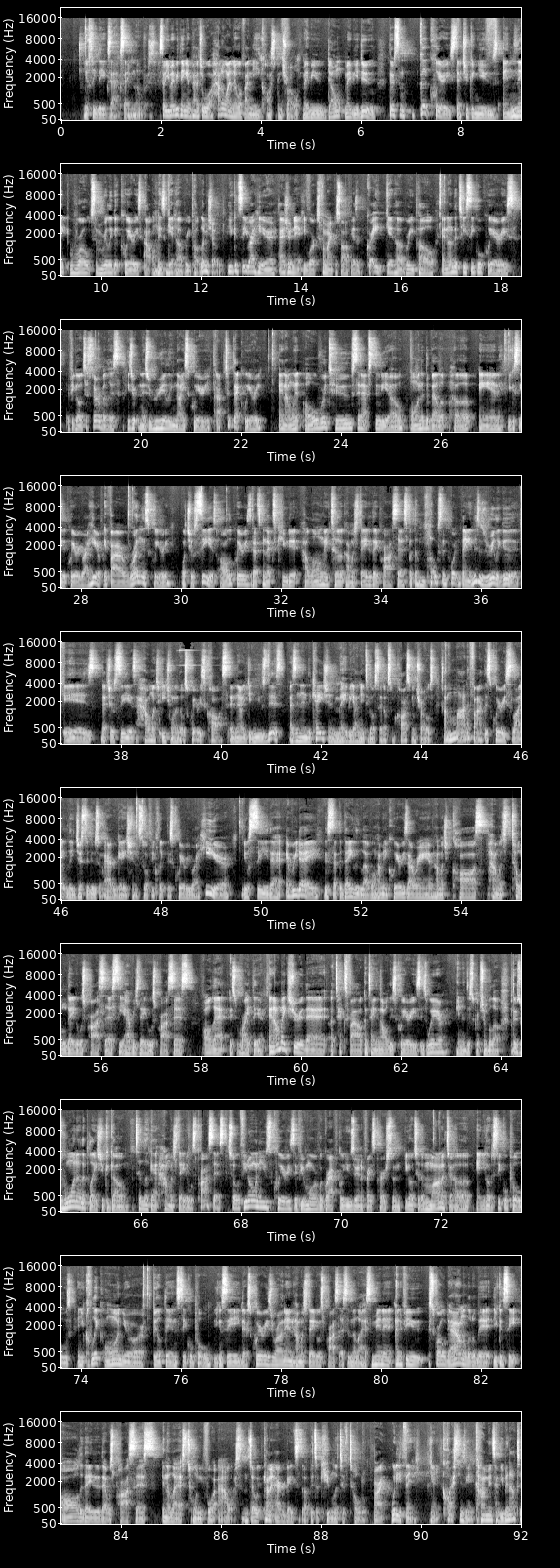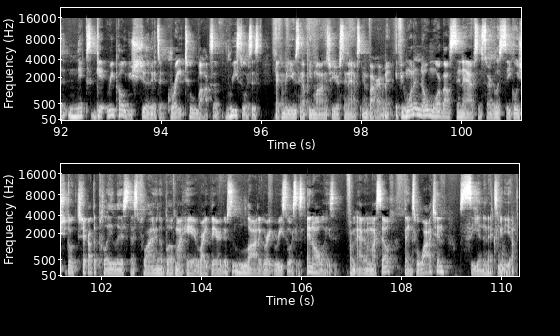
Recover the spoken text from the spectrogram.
you'll see the exact same numbers. So you may be thinking, Patrick, well, how do I know if I need cost control? Maybe you don't, maybe you do. There's some good queries that you can use. And Nick wrote some really good queries out on his GitHub repo. Let me show you. You can see right here, Azure Nick, he works for Microsoft. He has a great GitHub repo. And under T-SQL queries, if you go to serverless, he's written this really nice query. I took that query and I went over to Synapse Studio on the Develop Hub, and you can see the query right here. If I run this query, what you'll see is all the queries that's been executed, how long they took, how much data they processed. But the most important thing, and this is really good, is that you'll see is how much each one of those queries costs. And now you can use this as an indication. Maybe I need to go set up some cost controls. I modified this query slightly just to do some aggregation. So if you click this query right here, you'll see that every day, this is at the daily level, how many queries I ran, how much it costs, how much total data was processed, the average data was processed, all that is right there. And I'll make sure that a text file containing all these queries is where in the description below. But there's one other place you could go to look at how much data was processed. So if you don't want to use queries, if you're more of a graphical user interface person, you go to the monitor hub and you go to SQL pools and you click on your built-in SQL pool. You can see there's queries running, how much data was processed in the last minute. And if you scroll down a little bit, you can see all the data that was processed in the last 24 hours. And so it kind of aggregates it up. It's it's a cumulative total. All right, what do you think? You got any questions, you got any comments? Have you been out to Nick's Git repo? You should. It's a great toolbox of resources that can be used to help you monitor your Synapse environment. If you want to know more about Synapse and serverless SQL, you should go check out the playlist that's flying above my head right there. There's a lot of great resources. And always, from Adam and myself, thanks for watching. See you in the next video.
